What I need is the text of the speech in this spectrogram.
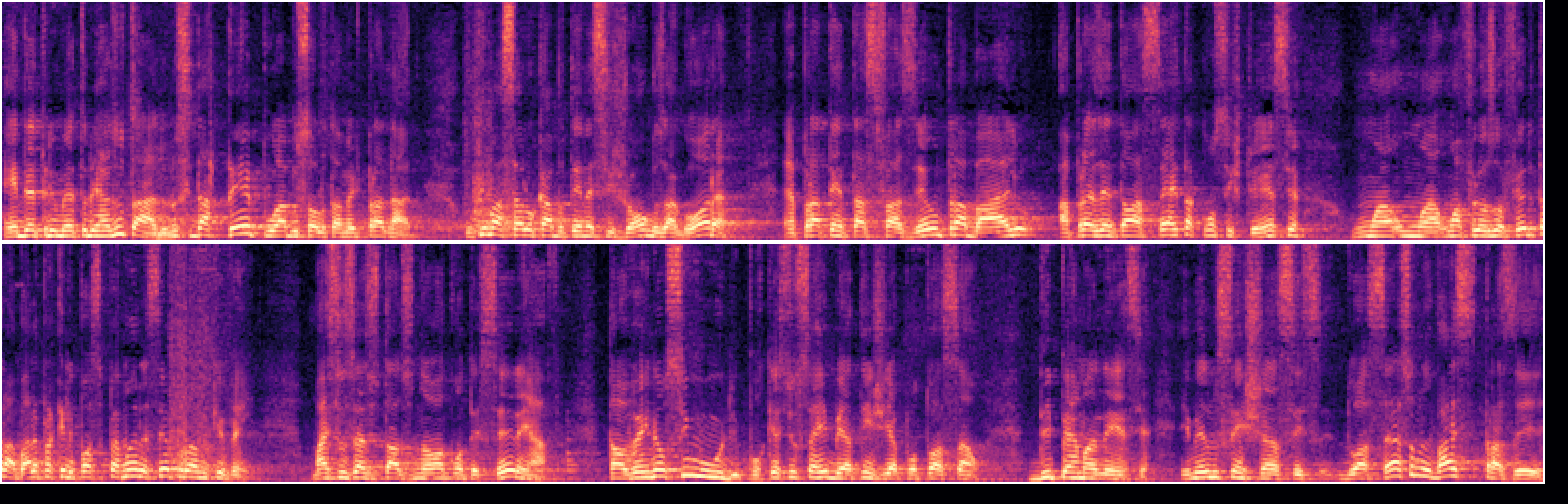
em detrimento de resultado. Sim. Não se dá tempo absolutamente para nada. O que o Marcelo Cabo tem nesses jogos agora é para tentar se fazer um trabalho, apresentar uma certa consistência, uma, uma, uma filosofia de trabalho para que ele possa permanecer para o ano que vem. Mas se os resultados não acontecerem, Rafa, talvez não se mude, porque se o CRB atingir a pontuação de permanência e mesmo sem chances do acesso, não vai se trazer,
